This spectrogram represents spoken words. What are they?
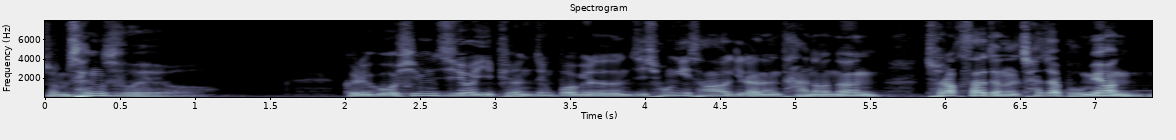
좀 생소해요. 그리고 심지어 이 변증법이라든지 형이상학이라는 단어는 철학사전을 찾아보면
